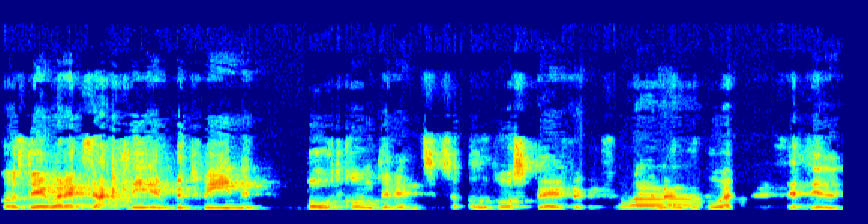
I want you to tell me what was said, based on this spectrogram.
because they were exactly in between both continents. So it was perfect for them. And whoever settled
